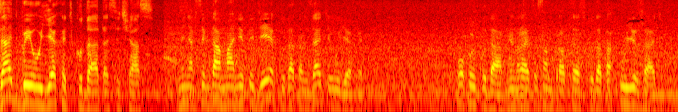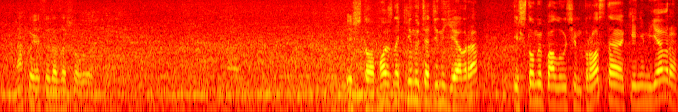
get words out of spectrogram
Взять бы и уехать куда-то сейчас. Меня всегда манит идея куда-то взять и уехать. Похуй куда. Мне нравится сам процесс куда-то уезжать. Нахуй я сюда зашел вообще. И что? Можно кинуть 1 евро. И что мы получим? Просто кинем евро.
